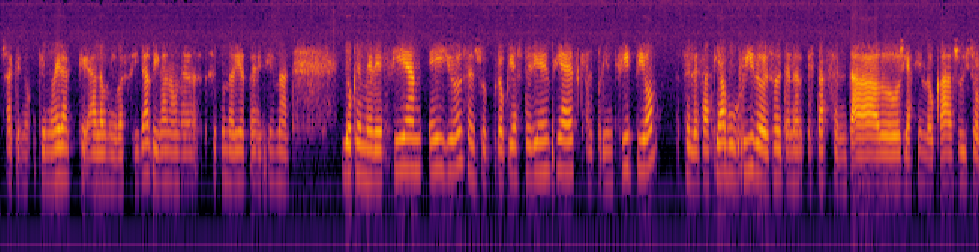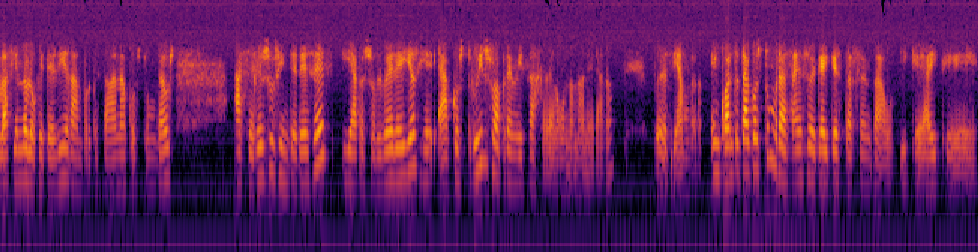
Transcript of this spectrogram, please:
O sea, que no, que no era que a la universidad, iban a una secundaria tradicional. Lo que me decían ellos en su propia experiencia es que al principio se les hacía aburrido eso de tener que estar sentados y haciendo caso y solo haciendo lo que te digan, porque estaban acostumbrados a seguir sus intereses y a resolver ellos y a construir su aprendizaje de alguna manera, ¿no? Pues decían, en cuanto te acostumbras a eso de que hay que estar sentado y que hay que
